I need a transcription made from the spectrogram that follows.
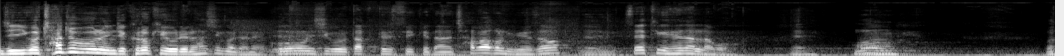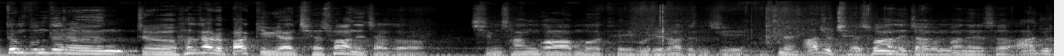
이제 이거 차주분은 이제 그렇게 의뢰를 하신 거잖아요. 그런 식으로 딱 될 수 있게 나는 차박을 위해서 네. 세팅을 해달라고. 예. 뭐 어떤 분들은 저 허가를 받기 위한 최소한의 작업, 침상과 뭐 테이블이라든지 네. 아주 최소한의 작업만 해서 아주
